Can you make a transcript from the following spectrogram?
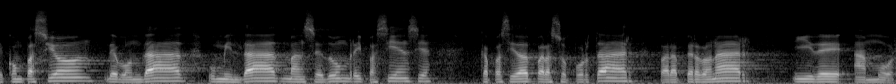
de compasión, de bondad, humildad, mansedumbre y paciencia, capacidad para soportar, para perdonar y de amor.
